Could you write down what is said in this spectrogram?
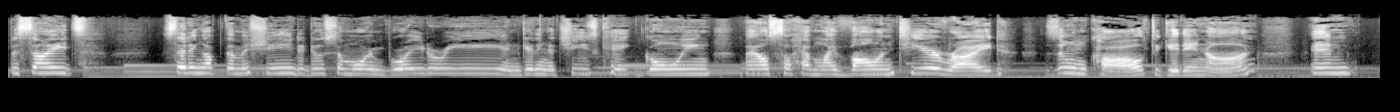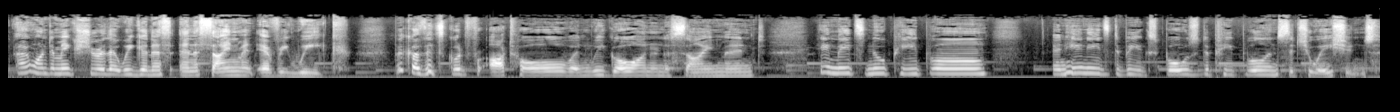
besides setting up the machine to do some more embroidery and getting a cheesecake going. I also have my volunteer ride Zoom call to get in on. And I want to make sure that we get an assignment every week because it's good for Otto when we go on an assignment. He meets new people and he needs to be exposed to people and situations.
